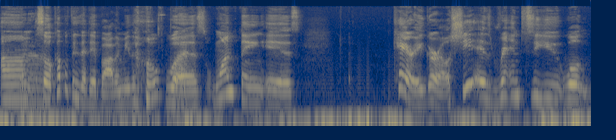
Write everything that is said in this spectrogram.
Um, but, um so a couple things that did bother me though was what? one thing is Carrie, girl, she is written to you. Well,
